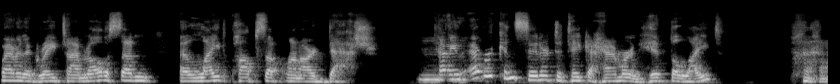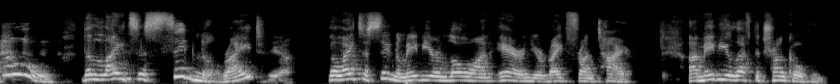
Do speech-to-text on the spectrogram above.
we're having a great time, and all of a sudden a light pops up on our dash. Mm-hmm. Have you ever considered to take a hammer and hit the light? no, the light's a signal, right? Yeah. The light's a signal. Maybe you're low on air in your right front tire. Uh, maybe you left the trunk open.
